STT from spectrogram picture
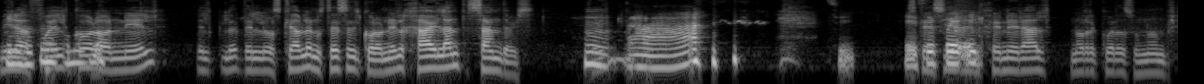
Mira, fue el coronel, de los que hablan ustedes, el coronel Harland Sanders. Mm, ah, sí. ese fue el, general, no recuerdo su nombre.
